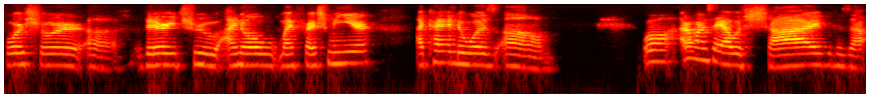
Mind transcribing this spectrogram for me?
for sure uh, very true. I know my freshman year, I kind of was um, well, I don't want to say I was shy because I,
